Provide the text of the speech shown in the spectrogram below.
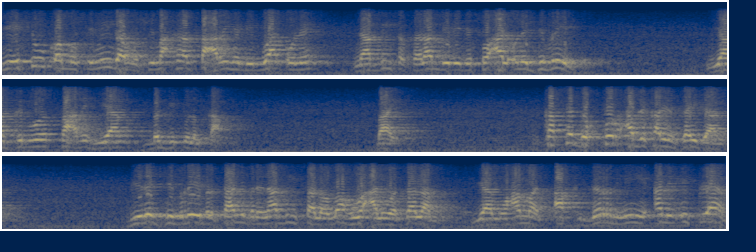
Iaitu kaum muslimin dan muslimat kenal ta'rif yang dibuat oleh Nabi SAW bila disoal oleh Jibril. Yang kedua, tarikh yang begitu lengkap. Baik. Kata Dr. Abdul Karim Zaidan, bila Jibril bertanya kepada Nabi SAW, Ya Muhammad, akhdirni anil Islam.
